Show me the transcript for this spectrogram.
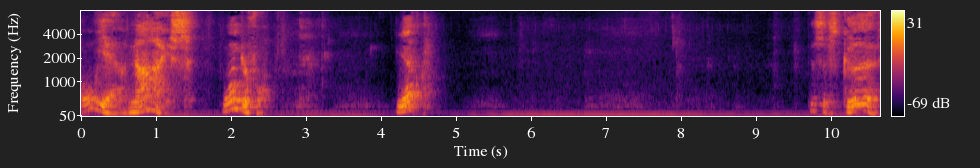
Oh yeah, nice. Wonderful. Yep. This is good.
